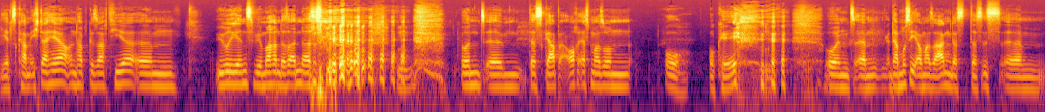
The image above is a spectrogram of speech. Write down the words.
jetzt kam ich daher und habe gesagt, hier, ähm, Übrigens, wir machen das anders. und ähm, das gab auch erstmal so ein, oh, okay. und ähm, da muss ich auch mal sagen, dass das ist, ähm,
